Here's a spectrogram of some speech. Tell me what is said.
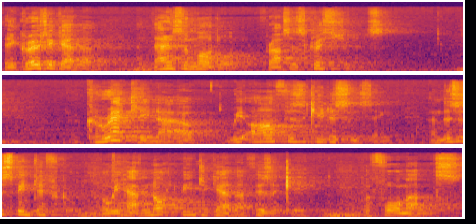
They grow together, and that is a model for us as Christians. Correctly now, we are physically distancing, and this has been difficult, for we have not been together physically for four months.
